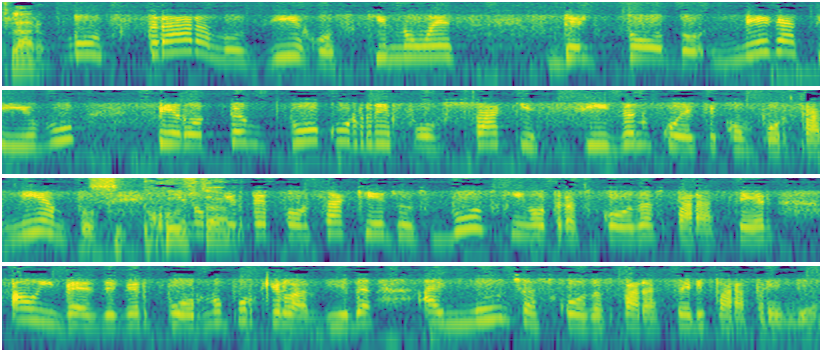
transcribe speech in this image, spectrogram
Claro. mostrar a los hijos que não é del todo negativo, pero tampoco reforçar que sigan com esse comportamento, Sí, justo- sino que reforçar que eles busquem outras coisas para hacer, ao invés de ver porno, porque na vida há muitas coisas para hacer e para aprender.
